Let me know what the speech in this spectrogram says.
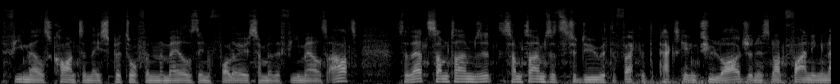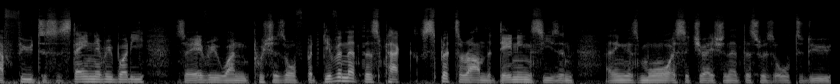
the females can't, and they split off, and the males then follow some of the females out. So that's sometimes it. Sometimes it's to do with the fact that the pack's getting too large and it's not finding enough food to sustain everybody, so everyone pushes off. But given that this pack splits around the denning season, I think there's more a situation that this was all to do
